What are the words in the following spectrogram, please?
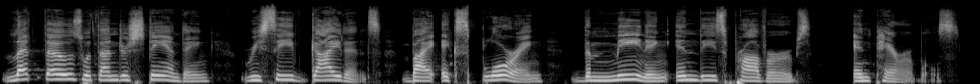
Let those with understanding receive guidance by exploring the meaning in these proverbs and parables.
